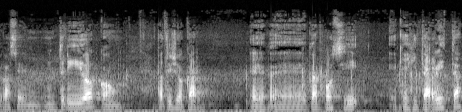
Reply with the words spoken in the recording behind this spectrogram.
va a ser un trío con Patricio Carr eh, eh, Carposi, que es guitarrista,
